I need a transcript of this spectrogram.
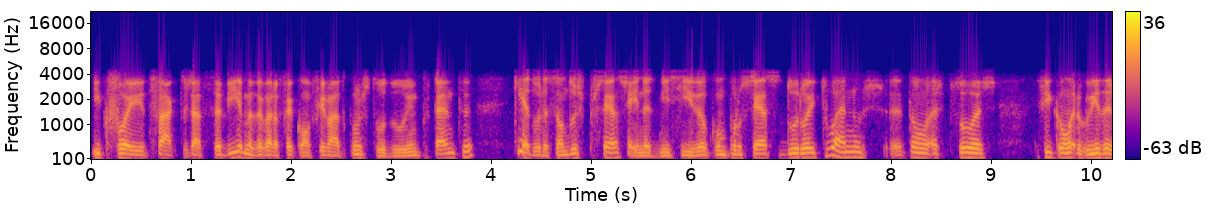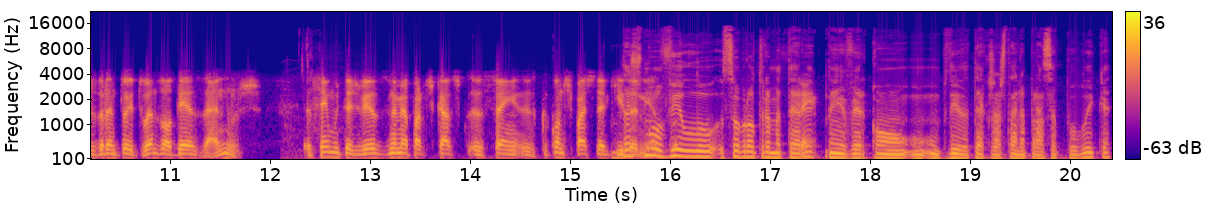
e que foi, de facto, já se sabia, mas agora foi confirmado com um estudo importante, que é a duração dos processos. É inadmissível que um processo dure oito anos. Então as pessoas ficam arguídas durante oito anos ou dez anos, sem muitas vezes, na maior parte dos casos, sem, com despachos de arquivamento. Deixe-me ouvi-lo sobre outra matéria Sim. que tem a ver com um pedido até que já está na praça pública.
